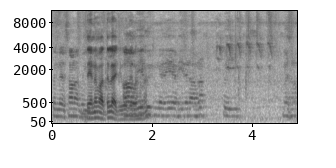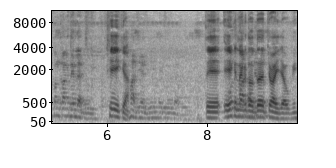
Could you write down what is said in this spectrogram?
ਕੋਈ ਮੇਰੇ ਹਿਸਾਬ ਨਾਲ ਕੋਈ ਦਿਨ ਵੱਧ ਲੈ ਜੂ ਉਹਦੇ ਇਹ ਨਾਲ ਹਨਾ। ਮੇਰੇ ਅੜੀ ਦੇ ਨਾਲ ਨਾ ਕੋਈ ਮੈਂ ਸਾਨੂੰ 15 ਕੁ ਦਿਨ ਲੈ ਜੂਗੀ। ਠੀਕ ਆ। ਹਾਂਜੀ ਹਾਂਜੀ ਲੈ ਤੇ ਇਹ ਕਿੰਨਾ ਕੁ ਦੁੱਧ ਚਵਾਈ ਜਾਊਗੀ?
